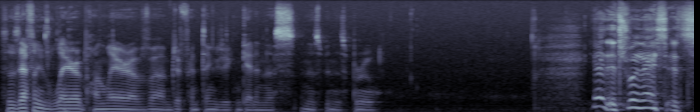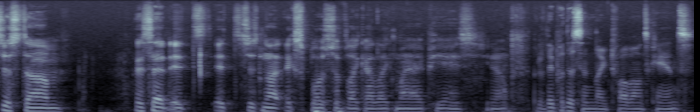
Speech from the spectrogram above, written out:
So there's definitely layer upon layer of um, different things you can get in this in this in this brew. Yeah, it's really nice. It's just um like I said, it's it's just not explosive like I like my IPAs, you know. But if they put this in like 12 ounce cans,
